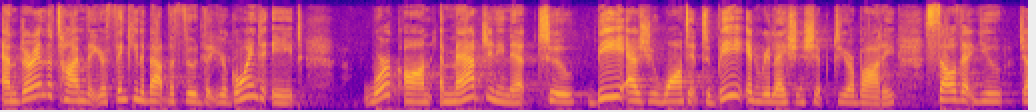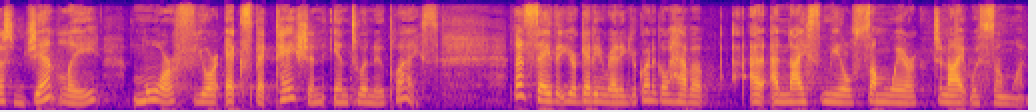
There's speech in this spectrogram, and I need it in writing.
And during the time that you're thinking about the food that you're going to eat, work on imagining it to be as you want it to be in relationship to your body so that you just gently morph your expectation into a new place. Let's say that you're getting ready, you're going to go have a, a, a, nice meal somewhere tonight with someone.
